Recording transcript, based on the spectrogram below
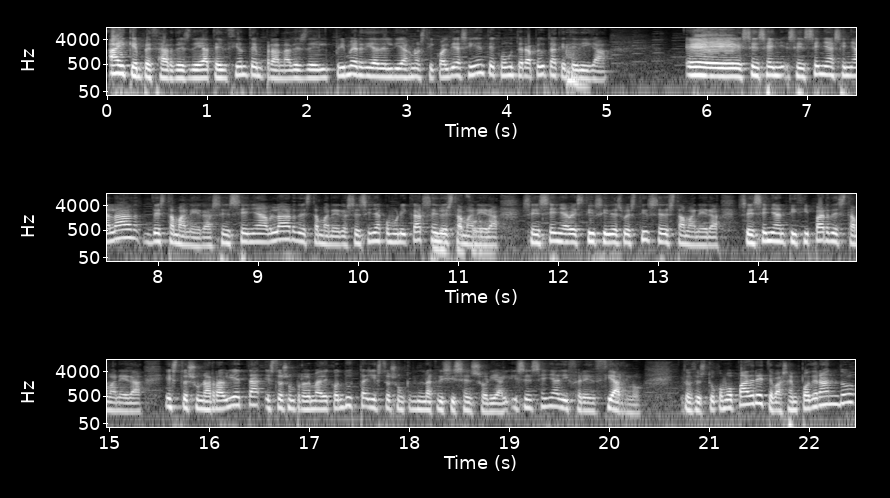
hay que empezar desde atención temprana, desde el primer día del diagnóstico al día siguiente con un terapeuta que te diga, eh, se, enseña, a señalar de esta manera, se enseña a hablar de esta manera, se enseña a comunicarse de, esta, manera, se enseña a vestirse y desvestirse de esta manera, se enseña a anticipar de esta manera. Esto es una rabieta, esto es un problema de conducta y esto es una crisis sensorial y se enseña a diferenciarlo. Entonces tú como padre te vas empoderando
